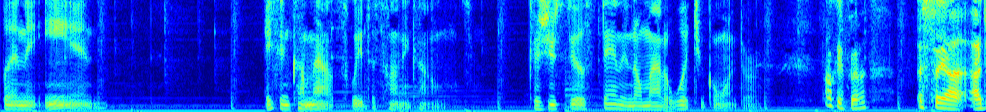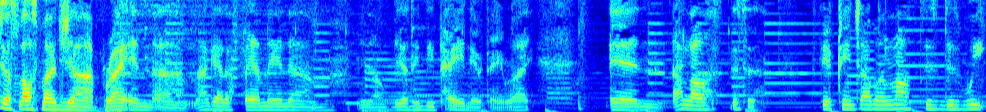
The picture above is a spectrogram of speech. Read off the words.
but in the end, it can come out sweet as honeycombs because you're still standing no matter what you're going through. Okay, fella. Let's say I, I just lost my job, right? And um, I got a family, and um, you know, bills need to be paid and everything, right? And I lost. This is 15 job I lost this this week.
